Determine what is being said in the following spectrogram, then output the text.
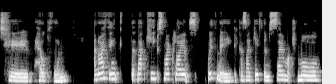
to help them. And I think that that keeps my clients with me because I give them so much more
